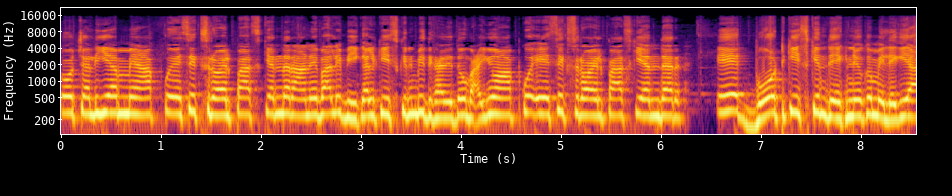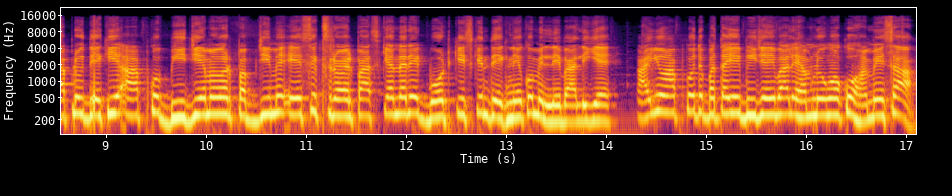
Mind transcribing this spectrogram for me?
तो चलिए अब मैं आपको ए सिक्स रॉयल पास के अंदर आने वाली व्हीकल की स्किन भी दिखा देता हूँ। भाइयों, आपको ए सिक्स रॉयल पास के अंदर एक बोट की स्किन देखने को मिलेगी। आप लोग देखिए, आपको बीजीएम और पबजी में ए सिक्स रॉयल पास के अंदर एक बोट की स्किन देखने को मिलने वाली है। भाइयों, आपको तो बताइए बीजेम वाले हम लोगों को हमेशा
